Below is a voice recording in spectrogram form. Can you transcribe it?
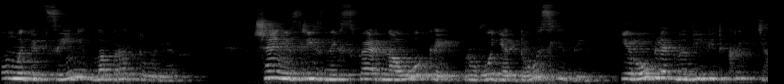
у медицині в лабораторіях. Вчені з різних сфер науки проводять досліди і роблять нові відкриття.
